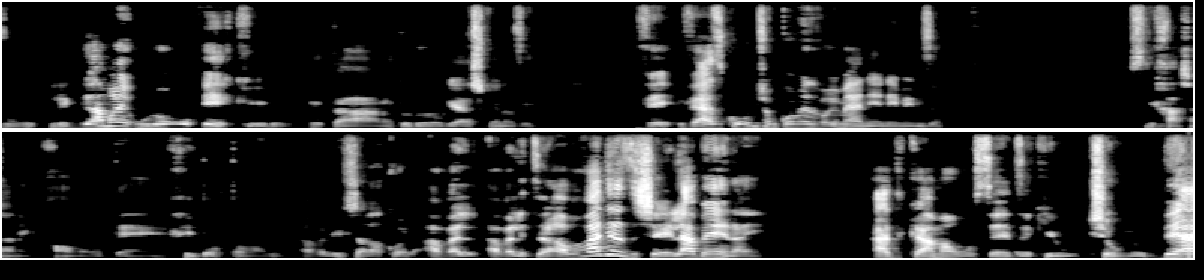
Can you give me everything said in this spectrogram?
והוא לגמרי הוא לא רואה כאילו את המתודולוגיה האשכנזית. ו- ואז קורים שם כל מיני דברים מעניינים עם זה. סליחה שאני ככה אומרת אה, חידות אבל, אבל אי אפשר הכל. אבל, אבל אצל הרב עובדיה זו שאלה בעיניי. עד כמה הוא עושה את זה כאילו כשהוא יודע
